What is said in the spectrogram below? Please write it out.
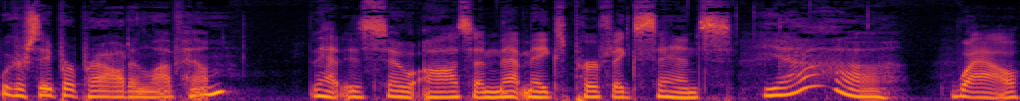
We're super proud and love him. That is so awesome. That makes perfect sense. Yeah. Wow.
